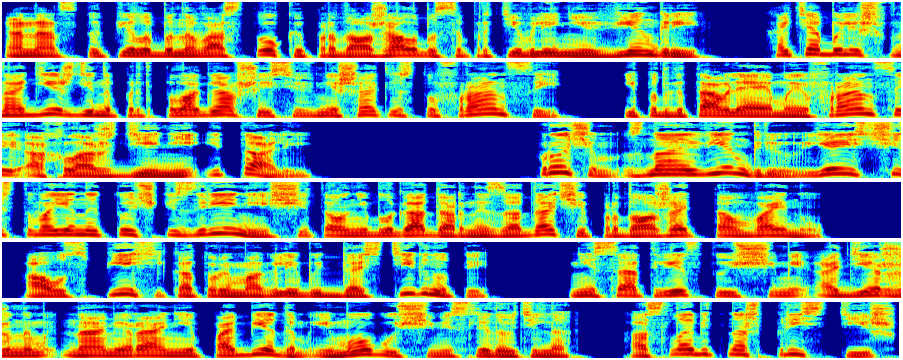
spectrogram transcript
Она отступила бы на восток и продолжала бы сопротивление в Венгрии, хотя бы лишь в надежде на предполагавшееся вмешательство Франции и подготовляемое Францией охлаждение Италии. Впрочем, зная Венгрию, я из чисто военной точки зрения считал неблагодарной задачей продолжать там войну, а успехи, которые могли быть достигнуты, несоответствующими одержанным нами ранее победам и могущими, следовательно, ослабить наш престиж,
